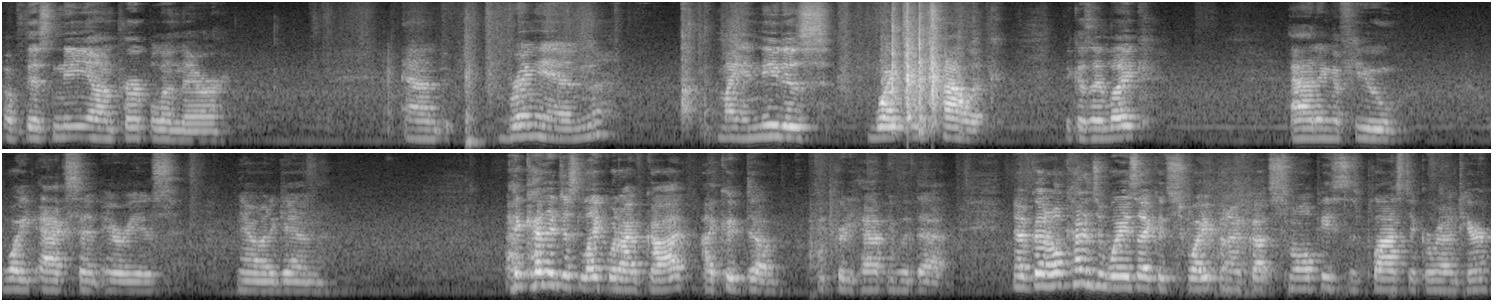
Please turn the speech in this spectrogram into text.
of this neon purple in there and bring in my Anita's white metallic because I like adding a few white accent areas now and again. I kind of just like what I've got. I could um, be pretty happy with that. Now I've got all kinds of ways I could swipe and I've got small pieces of plastic around here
